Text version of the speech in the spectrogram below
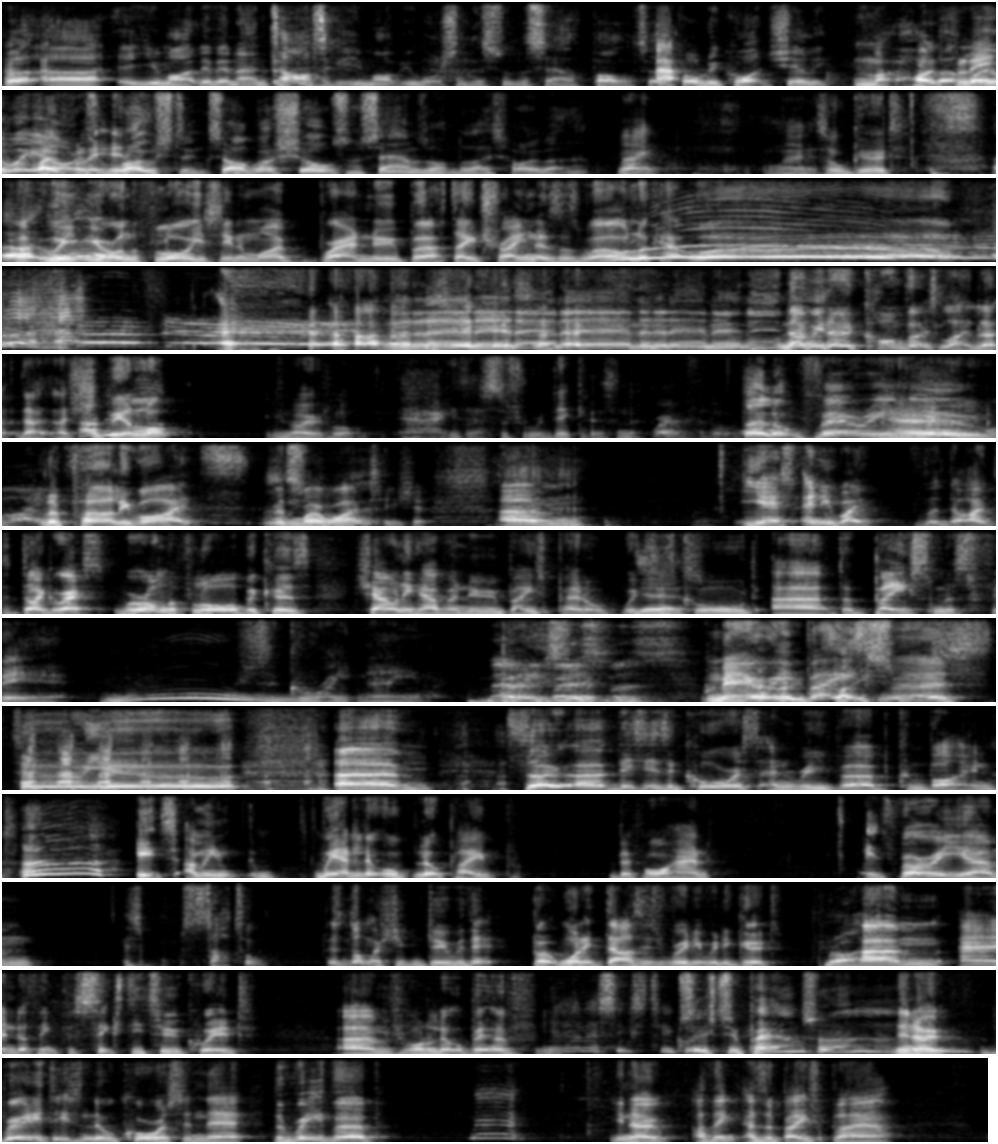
but uh, you might live in Antarctica. You might be watching this from the South Pole, so it's probably quite chilly. m- But where we are, hopefully it's roasting. So I've got shorts and sandals on today. Sorry about that. Mate, no, it's all good. but we- Uh, yeah. You're on the floor. You've seen my brand new birthday trainers as well. Look at whoa! now we know Converse Like, look, that, that should be a lot. You know, a lot. Yeah, that's just ridiculous, isn't it? The They look very Yeah. new. The pearly whites with my white t-shirt. Um, yes. Anyway, I digress. We're on the floor because Chowny have a new bass pedal, which Yes. is called uh, the Bassmosphere. Which is a great name. Merry Christmas. Merry Christmas to you. Um, so uh, this is a chorus and reverb combined. it's. I mean, we had a little little play beforehand. It's very. Um, it's subtle. There's not much you can do with it, but what it does is really, really good. Right. Um, and I think for 62 quid, um, if you want a little bit of yeah, that's 62 quid. Sixty pounds, right? You know, really decent little chorus in there. The reverb, meh. You know, I think as a bass player,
